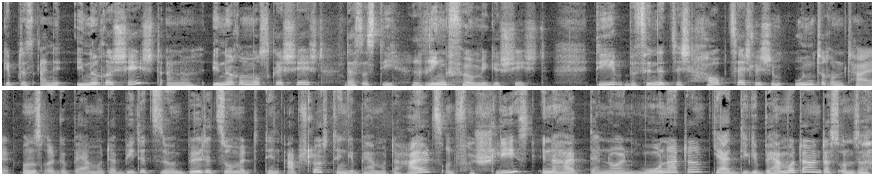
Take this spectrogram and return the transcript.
gibt es eine innere Schicht, eine innere Muskelschicht, das ist die ringförmige Schicht. Die befindet sich hauptsächlich im unteren Teil unserer Gebärmutter, bietet bildet somit den Abschluss, den Gebärmutterhals und verschließt innerhalb der neun Monate ja die Gebärmutter, dass unser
